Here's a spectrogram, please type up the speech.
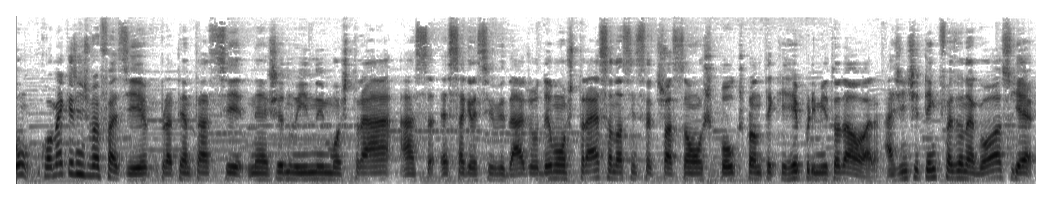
como é que a gente vai fazer para tentar ser né, genuíno e mostrar essa, essa agressividade ou demonstrar essa nossa insatisfação aos poucos para não ter que reprimir toda hora? A gente tem que fazer um negócio que é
